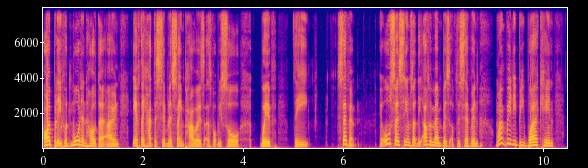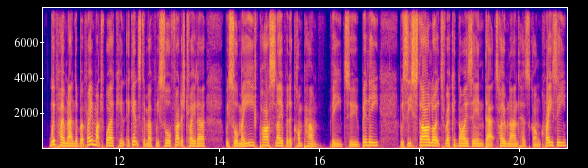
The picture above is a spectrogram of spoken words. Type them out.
I believe would more than hold their own if they had the similar same powers as what we saw with the Seven. It also seems like the other members of the Seven won't really be working with Homelander, but very much working against him. As we saw throughout this trailer, we saw Maeve passing over the compound V to Billy. We see Starlight recognizing that Homeland has gone crazy.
